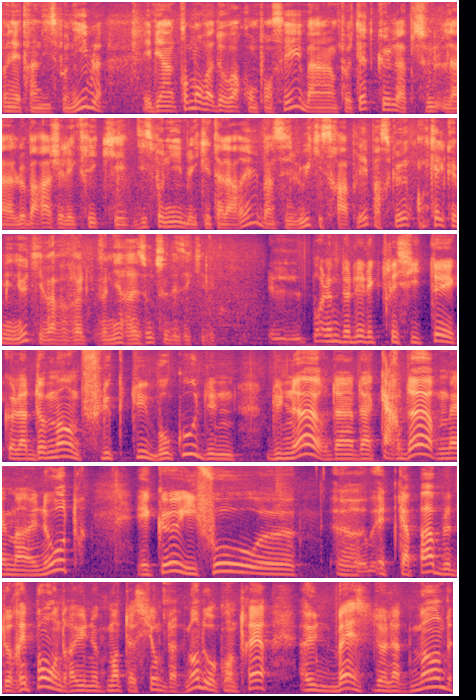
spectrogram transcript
venait être indisponible, eh bien, comment on va devoir compenser? Ben, Peut-être que le barrage électrique qui est disponible et qui est à l'arrêt, ben, c'est lui qui sera appelé parce qu'en quelques minutes, il va venir résoudre ce déséquilibre. Le problème de l'électricité est que la demande fluctue beaucoup d'une heure, d'un quart d'heure même à un autre, et qu'il faut euh, euh, être capable de répondre à une augmentation de la demande ou au contraire à une baisse de la demande.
